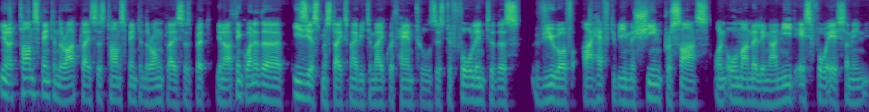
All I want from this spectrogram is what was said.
you know, time spent in the right places, time spent in the wrong places. But, you know, I think one of the easiest mistakes maybe to make with hand tools is to fall into this view of I have to be machine precise on all my milling. I need S4S. I mean,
